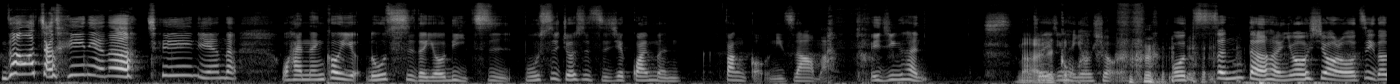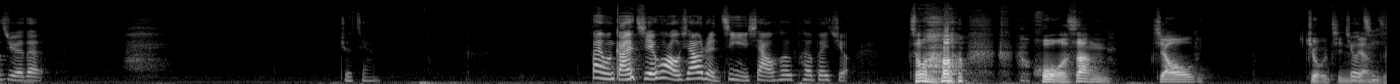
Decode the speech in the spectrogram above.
你知道吗？讲七年了，七年了，我还能够有如此的有理智，不是就是直接关门放狗，你知道吗？已经很，我觉得已经很？优秀了，我真的很优秀了，我自己都觉得，唉，就这样。戴文，赶快接话，我现在要冷静一下，我喝喝杯酒。怎么 火上浇酒精这样子？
